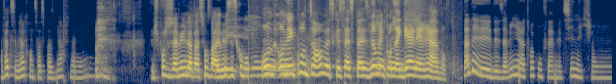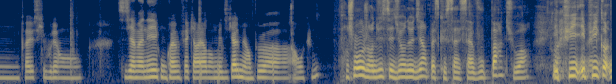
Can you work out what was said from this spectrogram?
En fait, c'est bien quand ça se passe bien finalement. Je pense que j'ai jamais eu la patience d'arriver jusqu'au moment où. on, on est content parce que ça se passe bien, mais qu'on a galéré avant. T'as des, des amis à toi qui ont fait médecine et qui ont pas eu ce qu'ils voulaient en sixième année et qui ont quand même fait carrière dans le médical, mais un peu à, à reculons. Franchement, aujourd'hui, c'est dur de dire parce que ça s'avoue pas, tu vois. Et puis, et puis quand, tu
